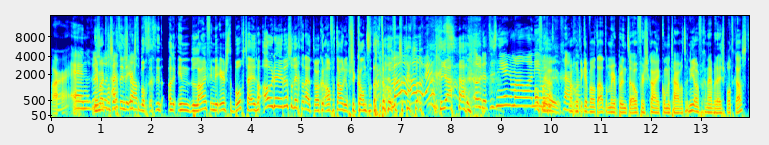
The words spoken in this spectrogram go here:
En Russell Nee, maar het was echt in de eerste bocht. Echt in, in live in de eerste bocht zeiden ze van... Oh nee, Russell ligt eruit. Terwijl ik een Alfa Tauri op zijn kant over. Oh, echt? Ja. Oh, dat is niet helemaal, uh, niet Of helemaal een- goed gegaan. Maar goed, ik heb wel het aantal meer punten over Sky commentaar... wat we niet over gaan hebben deze podcast.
